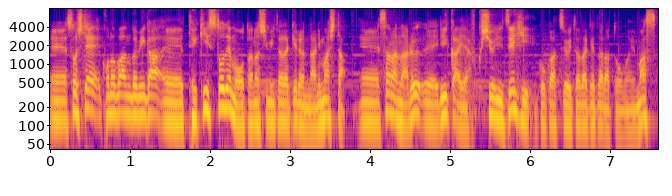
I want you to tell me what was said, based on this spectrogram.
えーそしてこの番組が、えーテキストでもお楽しみいただけるようになりました。えーさらなる、えー理解や復習にぜひご活用いただけたらと思います。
